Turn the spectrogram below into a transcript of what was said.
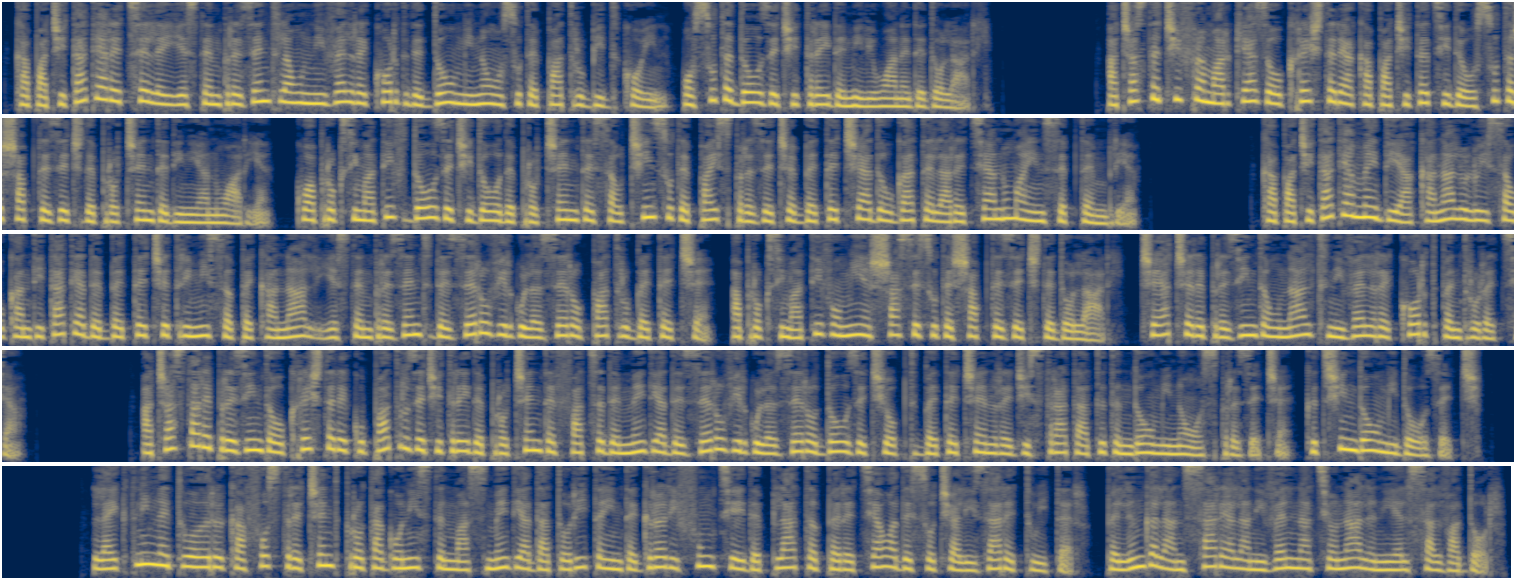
Capacitatea rețelei este în prezent la un nivel record de 2904 Bitcoin, 123 de milioane de dolari. Această cifră marchează o creștere a capacității de 170% din ianuarie, cu aproximativ 22% sau 514 BTC adăugate la rețea numai în septembrie. Capacitatea medie a canalului sau cantitatea de BTC trimisă pe canal este în prezent de 0,04 BTC, aproximativ 1670 de dolari, ceea ce reprezintă un alt nivel record pentru rețea. Aceasta reprezintă o creștere cu 43% față de media de 0,028 BTC înregistrată atât în 2019, cât și în 2020. Lightning Network a fost recent protagonist în mass media datorită integrării funcției de plată pe rețeaua de socializare Twitter, pe lângă lansarea la nivel național în El Salvador.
